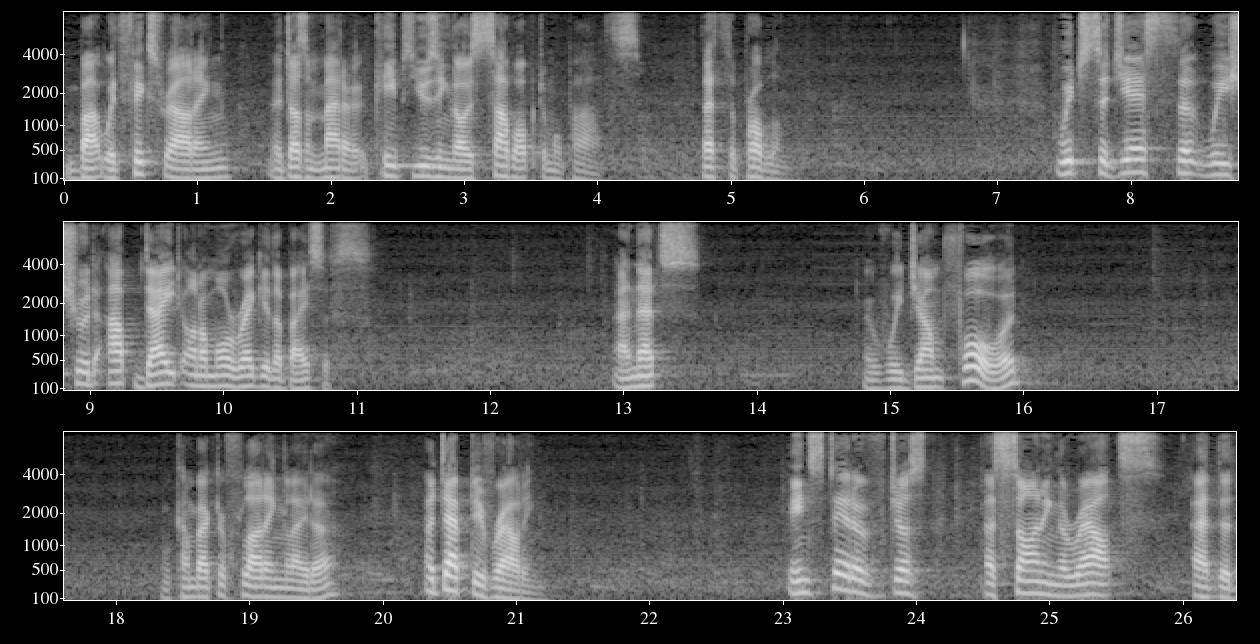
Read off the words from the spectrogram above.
But with fixed routing, it doesn't matter. It keeps using those suboptimal paths. That's the problem. Which suggests that we should update on a more regular basis. And that's, if we jump forward, we'll come back to flooding later adaptive routing. Instead of just assigning the routes at the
